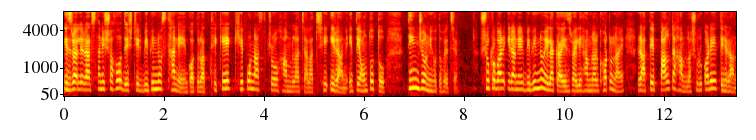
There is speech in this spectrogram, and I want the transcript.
ইসরায়েলের রাজধানী সহ দেশটির বিভিন্ন স্থানে গতরাত থেকে ক্ষেপণাস্ত্র হামলা চালাচ্ছে ইরান। এতে অন্তত তিনজন নিহত হয়েছে। শুক্রবার ইরানের বিভিন্ন এলাকায় ইসরায়েলি হামলার ঘটনায় রাতে পাল্টা হামলা শুরু করে তেহরান।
